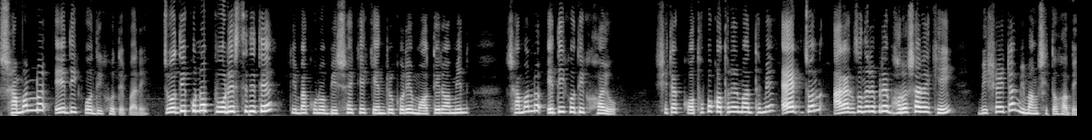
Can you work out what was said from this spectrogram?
সামান্য এদিক ওদিক হতে পারে। যদি কোনো পরিস্থিতিতে কিংবা কোনো বিষয়কে কেন্দ্র করে মতের অমিল সামান্য এদিক ওদিক হয়ও, সেটা কথোপকথনের মাধ্যমে একজন আর একজনের উপরে ভরসা রেখেই বিষয়টা মীমাংসিত হবে।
